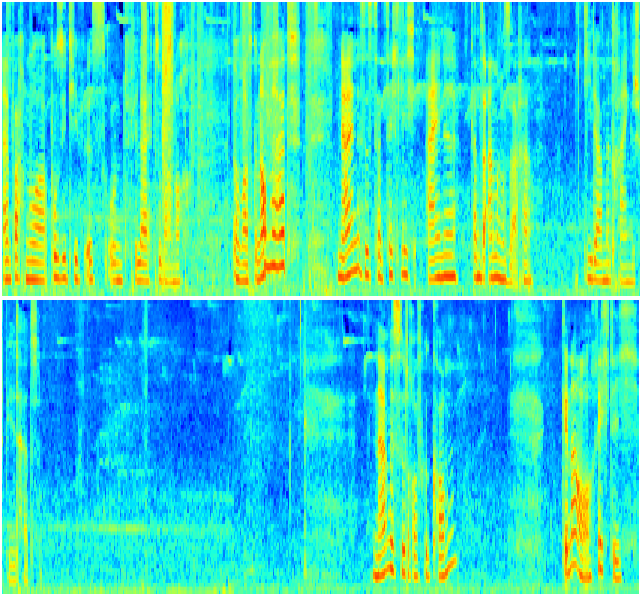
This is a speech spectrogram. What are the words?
einfach nur positiv ist und vielleicht sogar noch irgendwas genommen hat. Nein, es ist tatsächlich eine ganz andere Sache, die da mit reingespielt hat. Na, bist du drauf gekommen? Genau, richtig.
